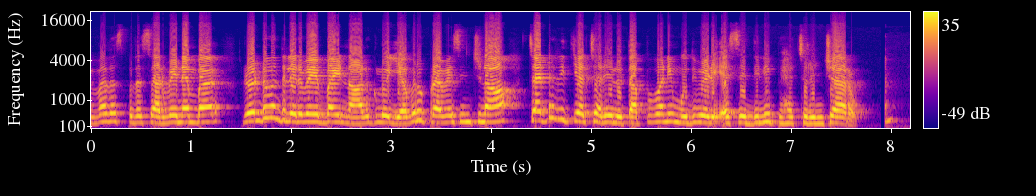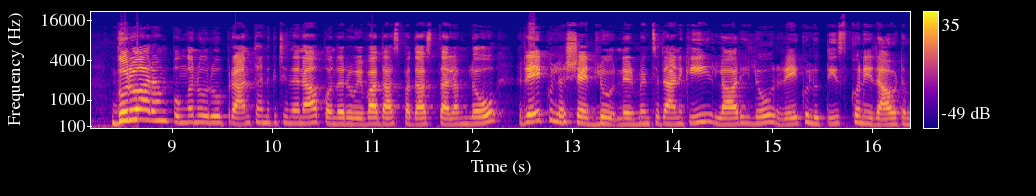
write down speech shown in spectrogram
వివాదాస్పద సర్వే నెంబర్ రెండు వందల ఇరవై బై నాలుగులో ఎవరు ప్రవేశించినా చట్టరీత్యా చర్యలు తప్పవని ముదివేడు ఎస్ఐ దిలీప్ హెచ్చరించారు. గురువారం పుంగనూరు ప్రాంతానికి చెందిన కొందరు వివాదాస్పద స్థలంలో రేకుల షెడ్లు నిర్మించడానికి లారీలో రేకులు తీసుకొని రావటం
